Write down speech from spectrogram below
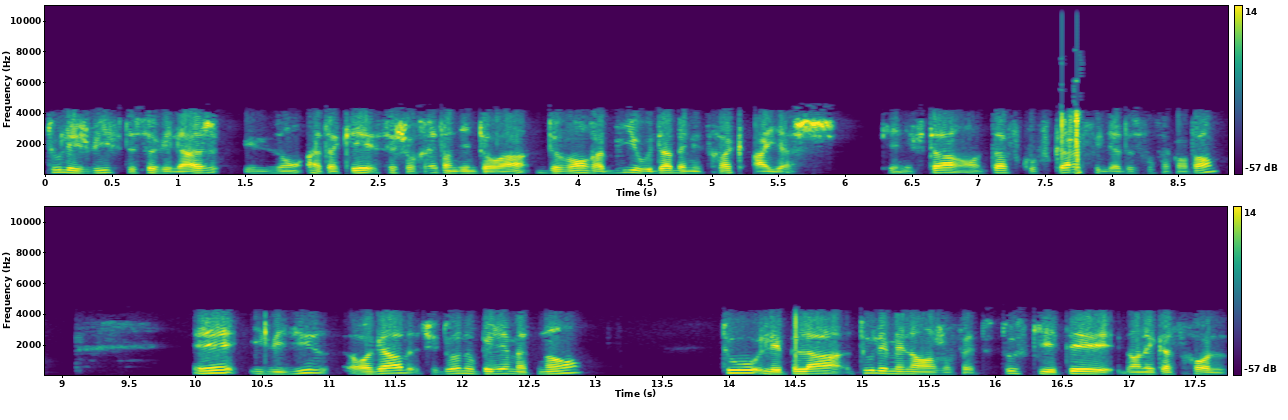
tous les juifs de ce village, ils ont attaqué ces chochet en din Torah devant Rabbi Yehuda ben Yitzhak Ayash, qui est nifta en Taf Kufkaf il y a 250 ans. Et ils lui disent, regarde, tu dois nous payer maintenant tous les plats, tous les mélanges en fait, tout ce qui était dans les casseroles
